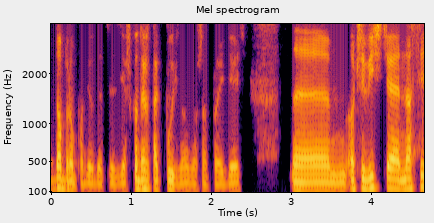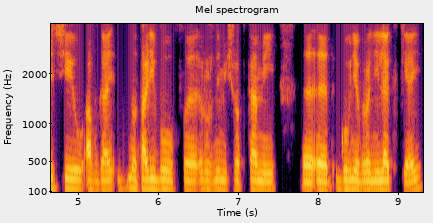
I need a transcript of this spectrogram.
dobrą podjął decyzję. Szkoda, że tak późno, można powiedzieć. Oczywiście nasycił Afga- no, talibów różnymi środkami, głównie broni lekkiej,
